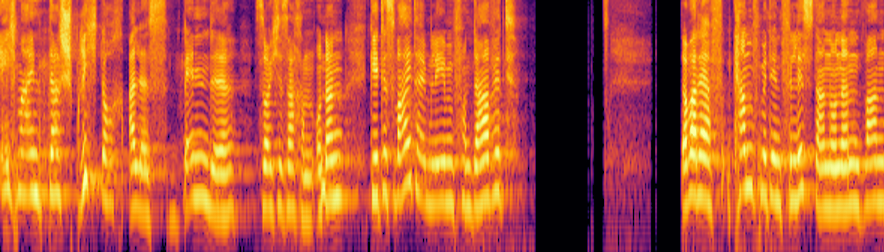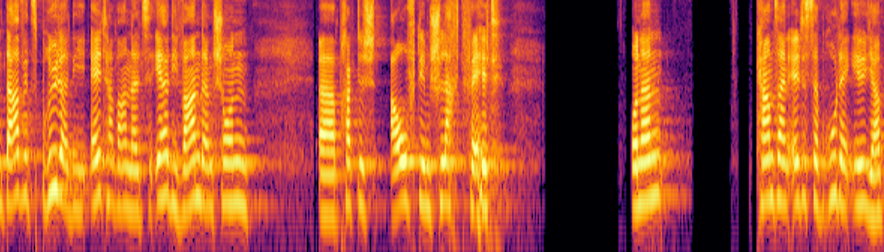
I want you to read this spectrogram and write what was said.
Ich meine, das spricht doch alles Bände, solche Sachen. Und dann geht es weiter im Leben von David. Da war der Kampf mit den Philistern und dann waren Davids Brüder, die älter waren als er, die waren dann schon äh, praktisch auf dem Schlachtfeld. Und dann kam sein ältester Bruder Eliab,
